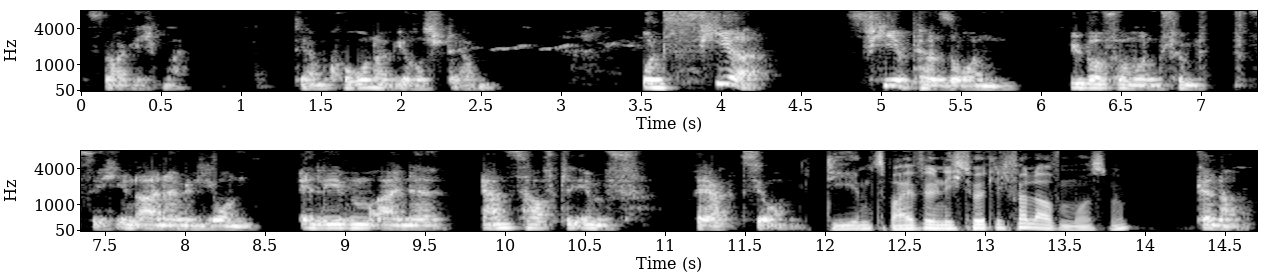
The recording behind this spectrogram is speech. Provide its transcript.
sage ich mal, die am Coronavirus sterben. Und vier vier Personen über 55 in einer Million erleben eine ernsthafte Impfreaktion. Die im Zweifel nicht tödlich verlaufen muss, ne? Genau.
